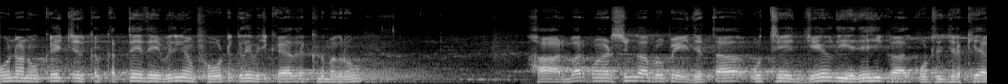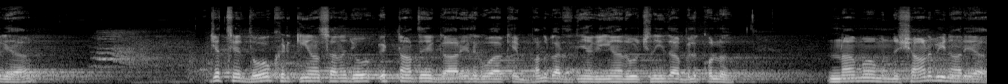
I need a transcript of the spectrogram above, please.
ਉਹਨਾਂ ਨੂੰ ਕਈ ਕਲਕੱਤੇ ਦੇ ਵਿਲੀਅਮ ਫੋਰਟ ਕਿਲੇ ਵਿੱਚ ਕੈਦ ਰੱਖਣ ਮਗਰੋਂ ਹਾਰਬਰ ਪੁਆਇੰਟ ਸਿੰਗਾਪੁਰ ਭੇਜ ਦਿੱਤਾ। ਉੱਥੇ ਜੇਲ੍ਹ ਦੀ ਅਜਿਹੀ ਕਾਲ ਕੋਠਰੀ 'ਚ ਰੱਖਿਆ ਗਿਆ, ਜਿੱਥੇ ਦੋ ਖਿੜਕੀਆਂ ਸਨ ਜੋ ਇੱਟਾਂ ਤੇ ਗਾਰੇ ਲਗਵਾ ਕੇ ਬੰਦ ਕਰ ਦਿੱਤੀਆਂ ਗਈਆਂ। ਰੋਸ਼ਨੀ ਦਾ ਬਿਲਕੁਲ ਨਾਮੋ ਨਿਸ਼ਾਨ ਵੀ ਨਾ ਰਿਹਾ।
